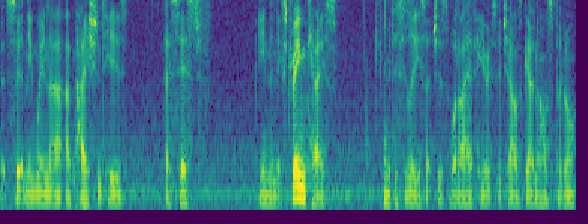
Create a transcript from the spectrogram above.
but certainly when a, a patient is assessed in an extreme case, in a facility such as what I have here at Sir Charles Gairdner Hospital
